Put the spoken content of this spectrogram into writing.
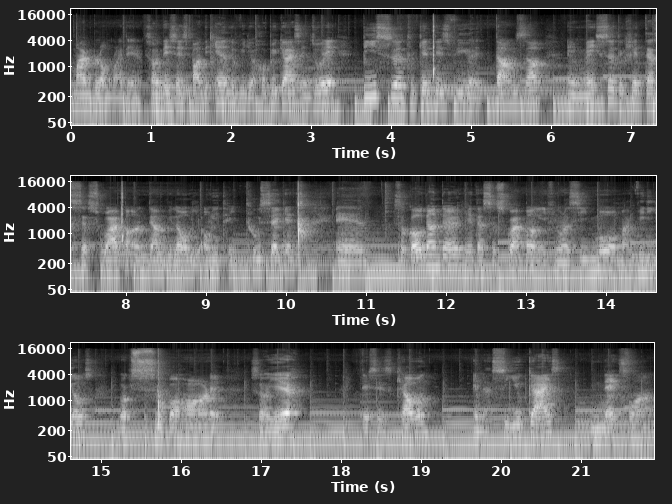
mind blown right there. So this is about the end of the video. Hope you guys enjoyed it. Be sure to give this video a thumbs up and make sure to hit that subscribe button down below. It only takes two seconds. And so go down there, hit that subscribe button if you want to see more of my videos. Work super hard on it. So yeah, this is Kelvin, and I see you guys next one.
